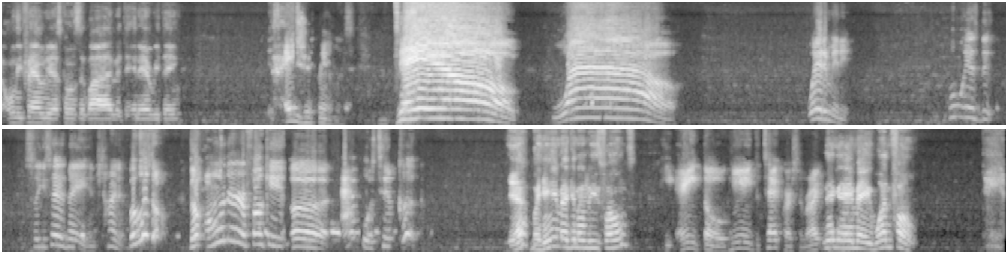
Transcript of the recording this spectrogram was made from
The only family that's going to survive at the end of everything. It's Asian families. Damn! Wow! Wait a minute. Who is the? So you said it's made in China, but who's the the owner of fucking uh Apple? Is Tim Cook? Yeah, but he ain't making none of these phones. He ain't though. He ain't the tech person, right? Nigga ain't made one phone. Damn.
